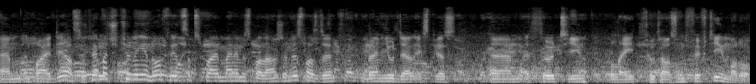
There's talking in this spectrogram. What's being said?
um, by Dell. So thank you much for tuning in. Don't forget to subscribe. My name is Balazs, and this was the brand new Dell XPS um, 13 late 2015 model.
